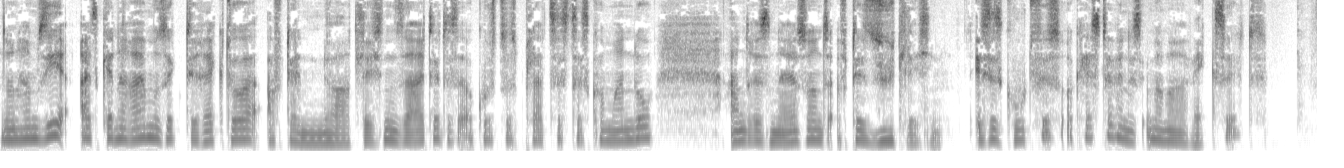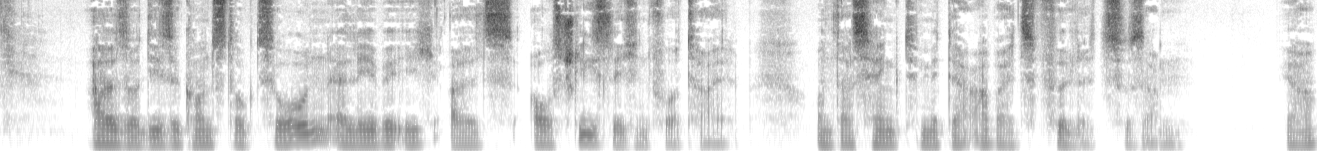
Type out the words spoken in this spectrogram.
Nun haben Sie als Generalmusikdirektor auf der nördlichen Seite des Augustusplatzes das Kommando, Andres Nelsons auf der südlichen. Ist es gut fürs Orchester, wenn es immer mal wechselt? Also diese Konstruktion erlebe ich als ausschließlichen Vorteil. Und das hängt mit der Arbeitsfülle zusammen. Ja,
